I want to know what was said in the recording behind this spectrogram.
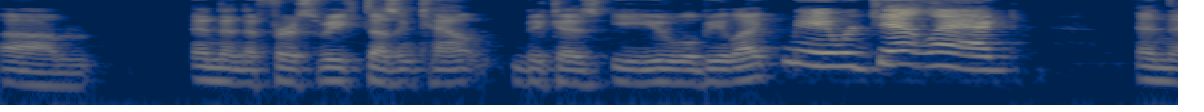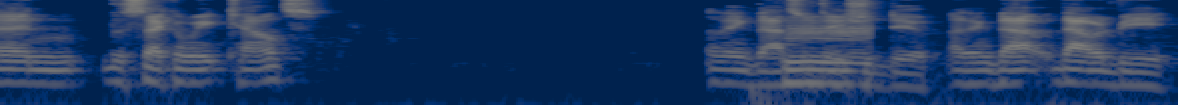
Um, and then the first week doesn't count because EU will be like, man, we're jet lagged. And then the second week counts. I think that's what they Hmm. should do. I think that that would be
